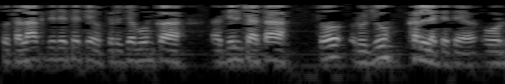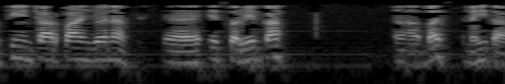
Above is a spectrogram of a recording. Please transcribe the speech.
تو طلاق دے دیتے تھے اور پھر جب ان کا دل چاہتا تو رجوع کر لیتے تھے اور تین چار پانچ جو ہے نا اس پروین کا بس نہیں تھا۔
